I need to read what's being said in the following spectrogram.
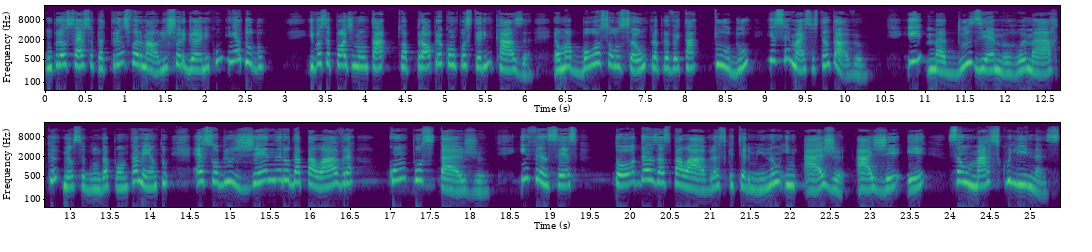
um processo para transformar o lixo orgânico em adubo. E você pode montar sua própria composteira em casa. É uma boa solução para aproveitar tudo e ser mais sustentável. E ma deuxième remarque, meu segundo apontamento, é sobre o gênero da palavra compostage. Em francês, todas as palavras que terminam em age, age, são masculinas.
